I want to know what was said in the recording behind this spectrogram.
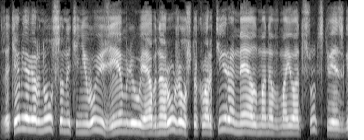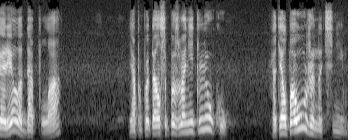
Затем я вернулся на теневую землю и обнаружил, что квартира Мелмана в мое отсутствие сгорела дотла. Я попытался позвонить Люку, хотел поужинать с ним.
